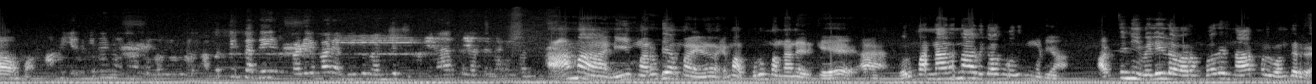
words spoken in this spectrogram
ஆமா. ஆமா நீ மறுபடியும் அம்மா ஏமா குடும்பம் தானே இருக்கு? ஆ, ஒரு மணி நேரம் தான் அதுக்காக ஒதுக்க முடியும். அடுத்து நீ வெளியில வரும்போது நார்மல் வந்துடுற.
